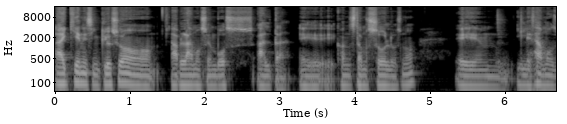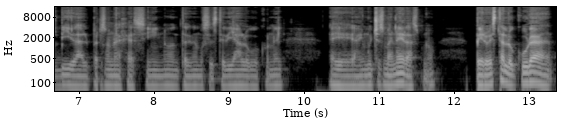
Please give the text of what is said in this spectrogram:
hay quienes incluso hablamos en voz alta eh, cuando estamos solos, ¿no? Em, y le damos vida al personaje así, ¿no? Tenemos este diálogo con él. Eh, hay muchas maneras, ¿no? Pero esta locura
